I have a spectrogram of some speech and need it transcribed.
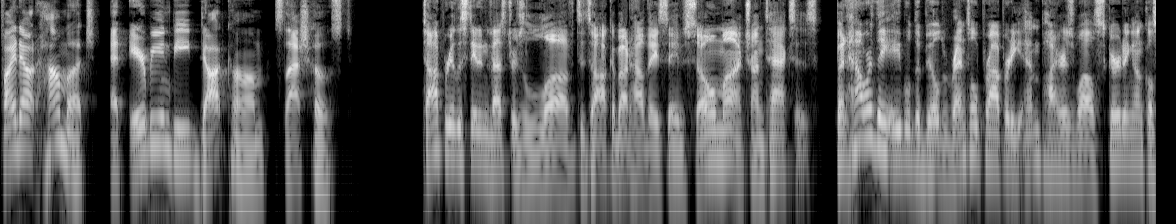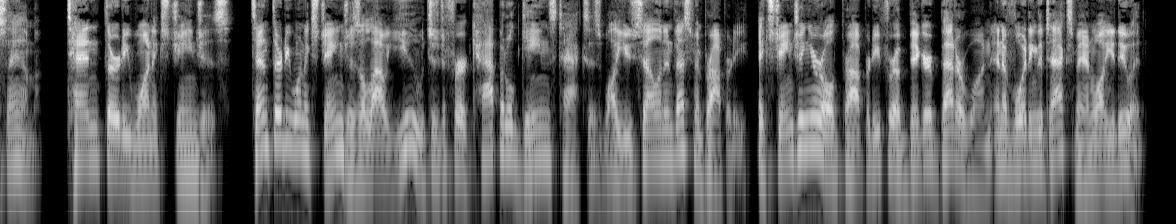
Find out how much at airbnb.com/slash host. Top real estate investors love to talk about how they save so much on taxes. But how are they able to build rental property empires while skirting Uncle Sam? 1031 exchanges. 1031 exchanges allow you to defer capital gains taxes while you sell an investment property, exchanging your old property for a bigger, better one and avoiding the tax man while you do it.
